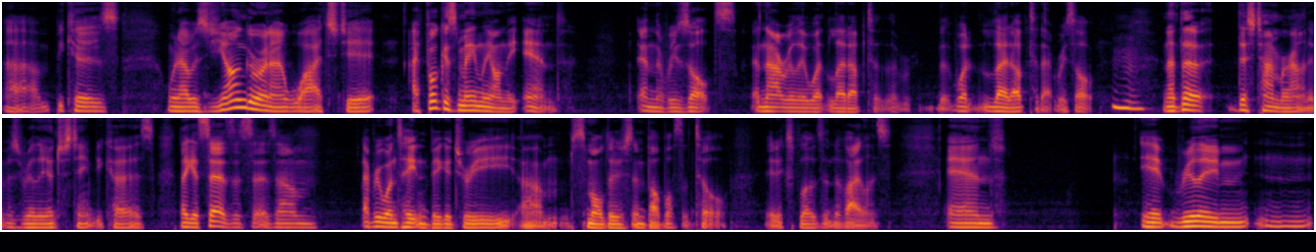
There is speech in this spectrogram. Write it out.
Um, because when I was younger and I watched it, I focused mainly on the end and the results, and not really what led up to the what led up to that result. Mm-hmm. And at the this time around, it was really interesting because, like it says, it says um, everyone's hate and bigotry um, smolders and bubbles until it explodes into violence, and it really mm,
